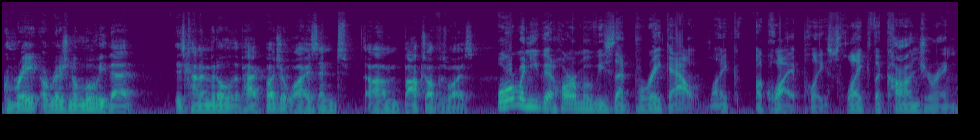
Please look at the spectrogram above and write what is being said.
Great original movie that is kind of middle of the pack budget wise and um, box office wise. Or when you get horror movies that break out, like A Quiet Place, like The Conjuring,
